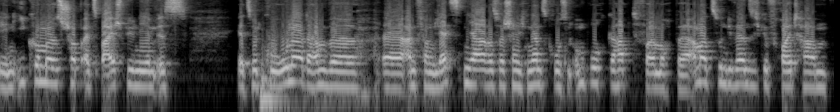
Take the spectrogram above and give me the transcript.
den E-Commerce-Shop als Beispiel nehmen, ist jetzt mit Corona, da haben wir äh, Anfang letzten Jahres wahrscheinlich einen ganz großen Umbruch gehabt, vor allem auch bei Amazon, die werden sich gefreut haben.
